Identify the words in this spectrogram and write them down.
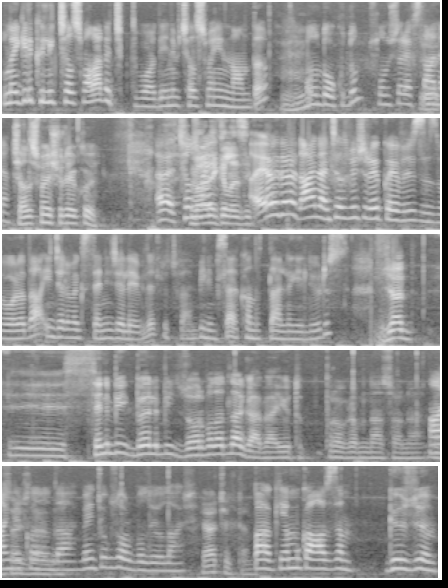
Bununla ilgili klinik çalışmalar da çıktı bu arada. Yeni bir çalışma yayınlandı. Onu da okudum. Sonuçlar efsane. Ee, çalışmayı şuraya koy. Evet çalışmayı... Klasik. Evet evet aynen çalışmayı şuraya koyabilirsiniz bu arada. İncelemek isteyen inceleyebilir. Lütfen bilimsel kanıtlarla geliyoruz. Ya e, seni bir böyle bir zorbaladılar galiba YouTube programından sonra. Hangi konuda? Beni çok zor buluyorlar. Gerçekten. mi? Bak yamuk ağzım, gözüm,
